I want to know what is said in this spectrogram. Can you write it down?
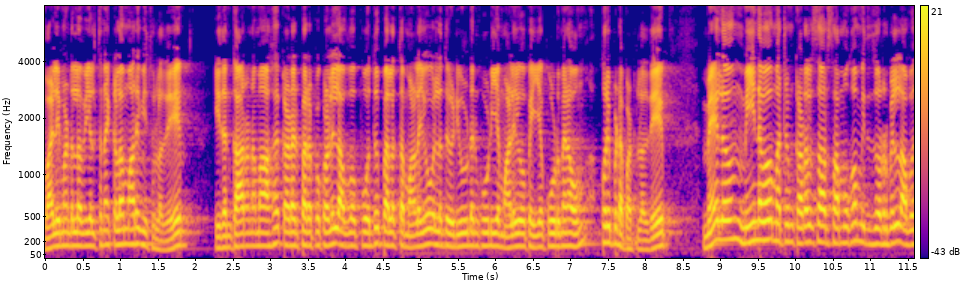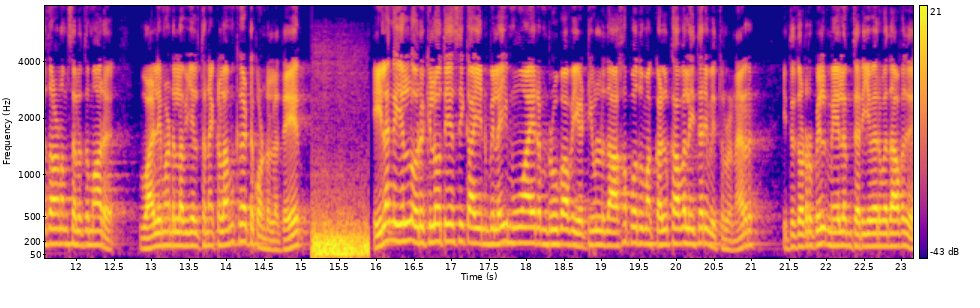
வளிமண்டலவியல் திணைக்களம் அறிவித்துள்ளது. இதன் காரணமாக கடற்பரப்புகளில் அவ்வப்போது பலத்த மழையோ அல்லது இடியுடன் கூடிய மழையோ பெய்யக்கூடும் எனவும் குறிப்பிடப்பட்டுள்ளது. மேலும் மீனவ மற்றும் கடல்சார் சமூகம் இது தொடர்பில் அவதானம் செலுத்துமாறு வளிமண்டலவியல் திணைக்களம் கேட்டுக்கொண்டுள்ளது. இலங்கையில் ஒரு கிலோ தேசிக்காயின் விலை மூவாயிரம் ரூபாவை எட்டியுள்ளதாக பொதுமக்கள் கவலை தெரிவித்துள்ளனர். இது தொடர்பில் மேலும் தெரிய வருவதாவது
